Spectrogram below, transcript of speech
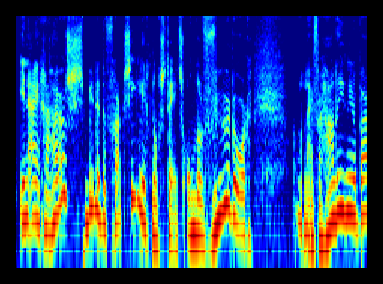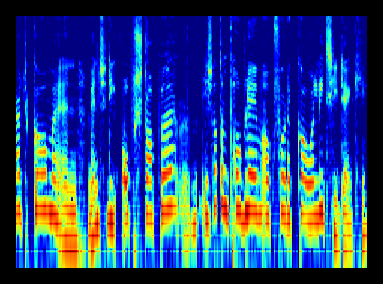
In eigen huis, binnen de fractie, ligt nog steeds onder vuur... door allerlei verhalen die naar buiten komen en mensen die opstappen. Is dat een probleem ook voor de coalitie, denk je?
